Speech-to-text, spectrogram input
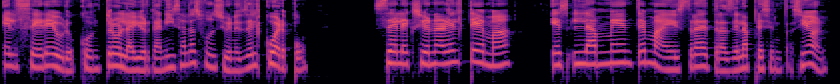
el cerebro controla y organiza las funciones del cuerpo, seleccionar el tema es la mente maestra detrás de la presentación.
